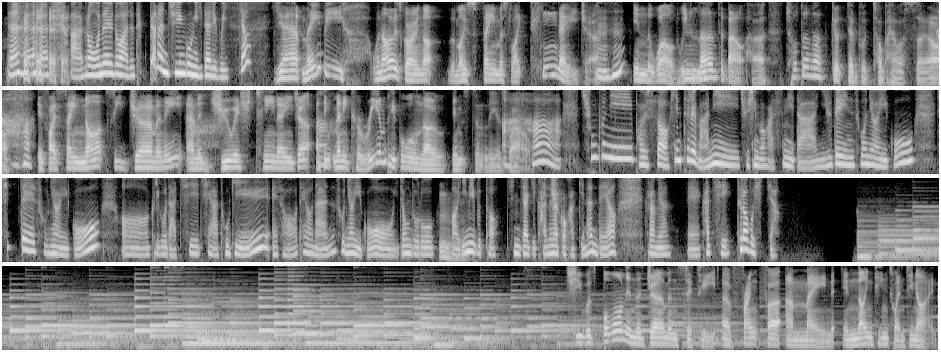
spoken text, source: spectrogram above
아, 그럼 오늘도 아주 특별한 주인공이 기다리고 있죠? Yeah, maybe when I was growing up, the most famous like teenager in the world, we learned about her 초등학교 때부터 배웠어요. If I say Nazi Germany and a Jewish teenager, I think many Korean people will know instantly as well. 아, 충분히 벌써 힌트를 많이 주신 것 같습니다. 유대인 소녀이고, 10대 소녀이고, 어, 그리고 나치 지하 독일에서 태어난 소녀이고, 이 정도로 어, 이미부터 짐작이 가능할 것 같긴 한데요. 그러면 네, 같이 들어보시죠. She was born in the German city of Frankfurt am Main in 1929.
